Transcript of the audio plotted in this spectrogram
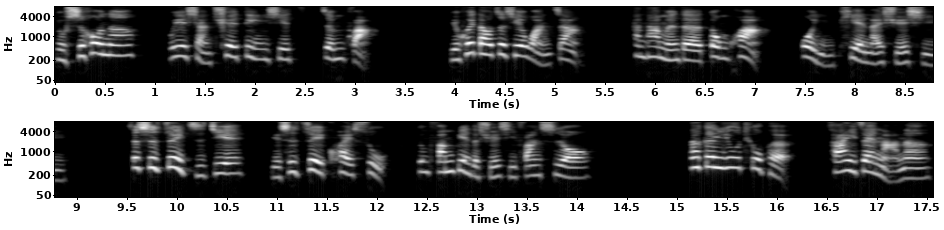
有时候呢，我也想确定一些针法，也会到这些网站看他们的动画或影片来学习。这是最直接，也是最快速、更方便的学习方式哦。那跟 YouTube 差异在哪呢？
